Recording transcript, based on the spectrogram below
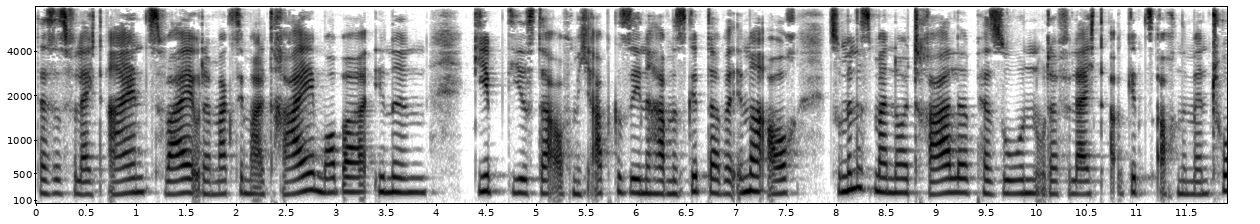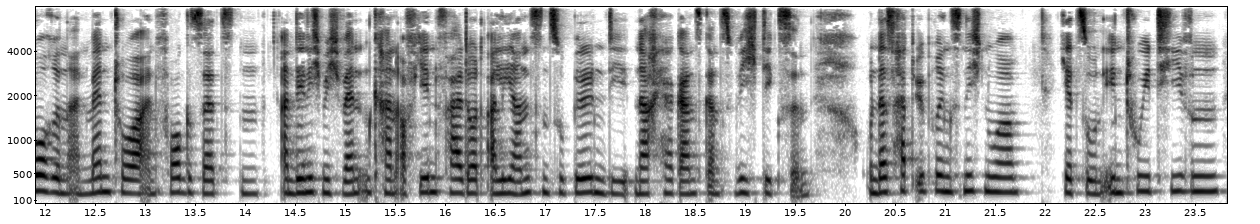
dass es vielleicht ein, zwei oder maximal drei MobberInnen gibt, die es da auf mich abgesehen haben. Es gibt aber immer auch zumindest mal neutrale Personen oder vielleicht gibt es auch eine Mentorin, einen Mentor, einen Vorgesetzten, an den ich mich wenden kann, auf jeden Fall dort Allianzen zu bilden, die nachher ganz, ganz wichtig sind. Und das hat übrigens nicht nur jetzt so einen intuitiven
